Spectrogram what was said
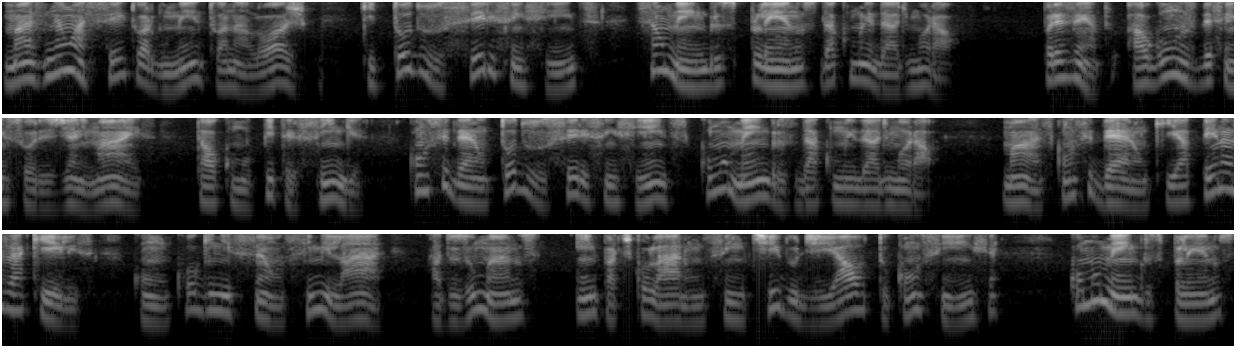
mas não aceito o argumento analógico que todos os seres sencientes são membros plenos da comunidade moral. Por exemplo, alguns defensores de animais, tal como Peter Singer, consideram todos os seres sencientes como membros da comunidade moral, mas consideram que apenas aqueles com cognição similar à dos humanos, em particular um sentido de autoconsciência, como membros plenos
